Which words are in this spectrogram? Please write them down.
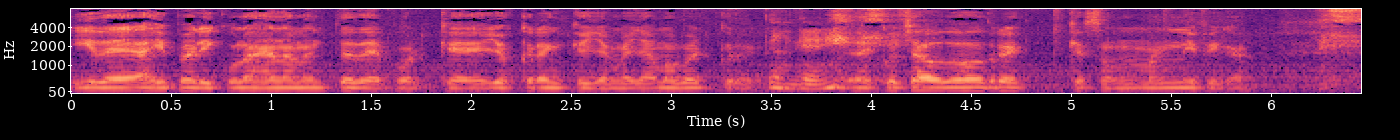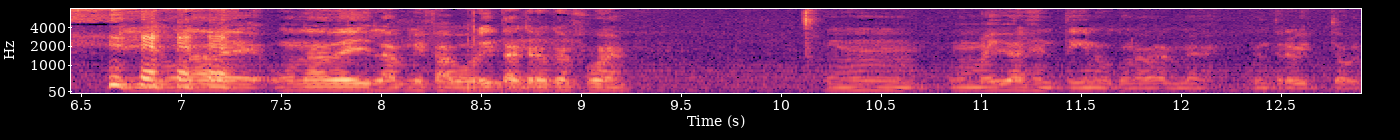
ideas y películas en la mente de por qué ellos creen que yo me llamo Velcro. He escuchado dos o tres que son magníficas. Y una de, una de la, mi favorita creo que fue un, un medio argentino que una vez me, entrevistó.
